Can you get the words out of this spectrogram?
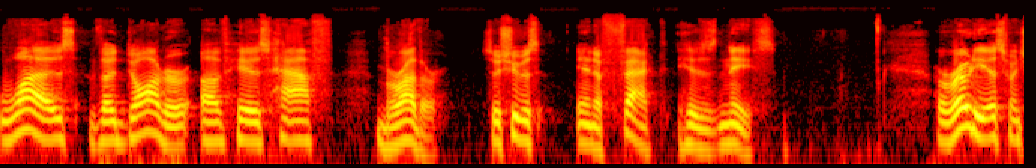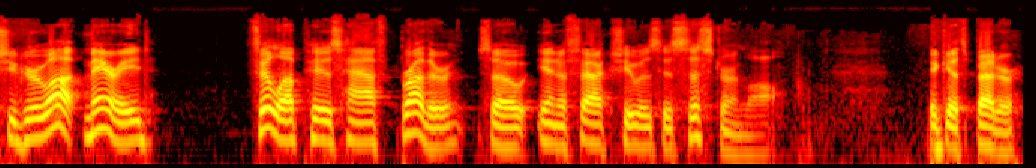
was the daughter of his half brother. So she was, in effect, his niece. Herodias, when she grew up, married Philip, his half brother, so in effect, she was his sister in law. It gets better.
